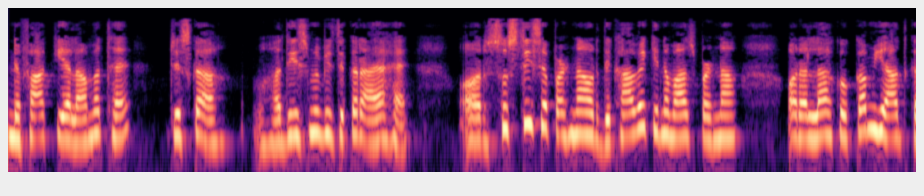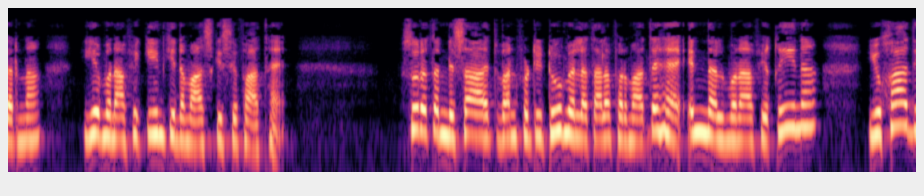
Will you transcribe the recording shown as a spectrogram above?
نفاق کی علامت ہے، جس کا حدیث میں بھی ذکر آیا ہے۔ اور سستی سے پڑھنا اور دکھاوے کی نماز پڑھنا اور اللہ کو کم یاد کرنا، یہ منافقین کی نماز کی صفات ہیں۔ سورت النساء ون فورٹی ٹو میں اللہ تعالیٰ فرماتے ہیں، ان المنافقین یوخاد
